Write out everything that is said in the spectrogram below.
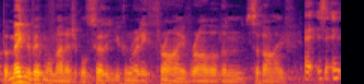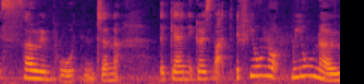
but make it a bit more manageable so that you can really thrive rather than survive. It's, it's so important, and again, it goes back. If you're not, we all know,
